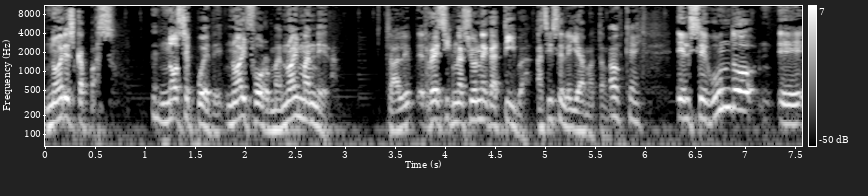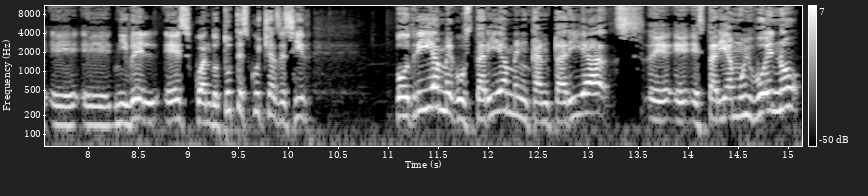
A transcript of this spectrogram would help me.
no eres capaz, no se puede, no hay forma, no hay manera. ¿Sale? Resignación negativa, así se le llama también. El segundo nivel es cuando tú te escuchas decir, podría, me gustaría, me encantaría, eh, eh, estaría muy bueno,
